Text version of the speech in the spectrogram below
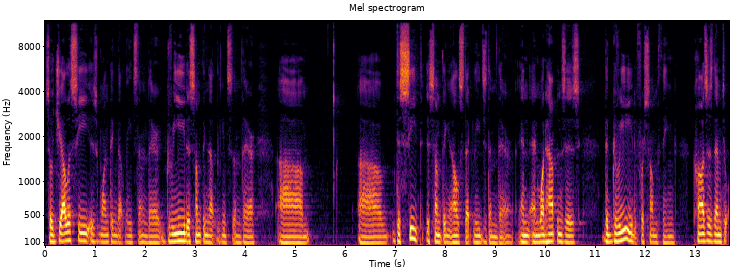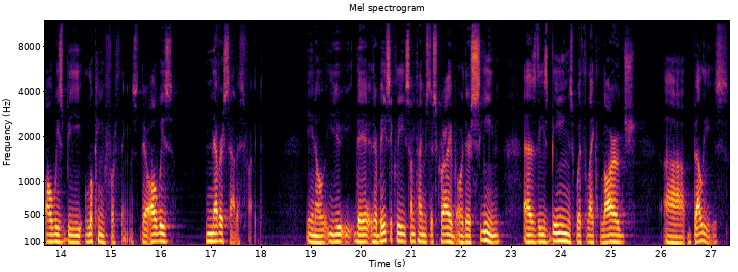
so jealousy is one thing that leads them there. Greed is something that leads them there. Um, uh, deceit is something else that leads them there. And and what happens is the greed for something causes them to always be looking for things. They're always never satisfied. You know, you they they're basically sometimes described or they're seen as these beings with like large uh, bellies,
